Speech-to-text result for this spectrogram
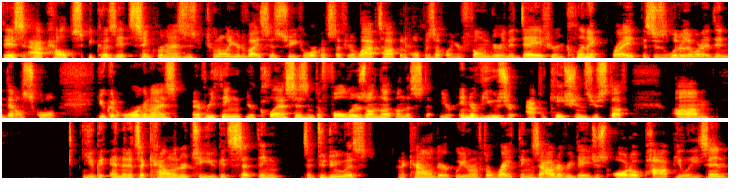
this app helps because it synchronizes between all your devices so you can work on stuff your laptop and opens up on your phone during the day if you're in clinic right? This is literally what i did in dental school. You can organize everything your classes into folders on the on the st- your interviews your applications your stuff. Um you could and then it's a calendar too. You could set thing it's a to-do list and a calendar where you don't have to write things out every day just auto populates in.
